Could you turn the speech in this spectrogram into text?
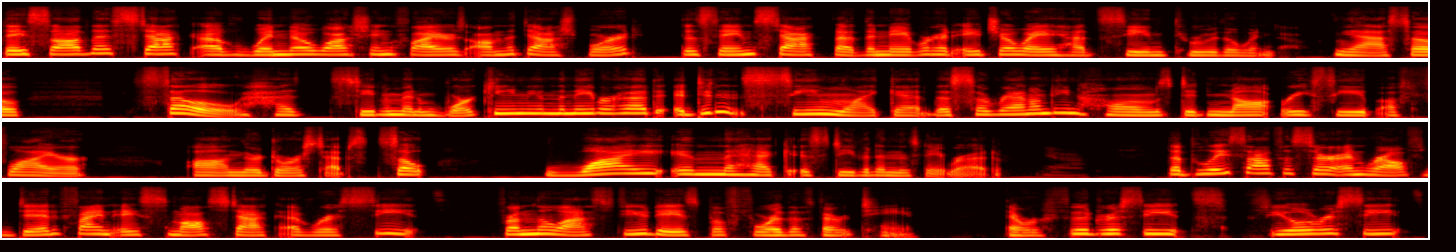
They saw the stack of window washing flyers on the dashboard, the same stack that the neighborhood HOA had seen through the window. Yeah, so so had Steven been working in the neighborhood? It didn't seem like it. The surrounding homes did not receive a flyer on their doorsteps. So why in the heck is Steven in this neighborhood? The police officer and Rolf did find a small stack of receipts from the last few days before the 13th. There were food receipts, fuel receipts,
